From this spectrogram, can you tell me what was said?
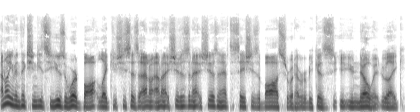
I don't even think she needs to use the word boss. Like she says, I don't, I don't, she doesn't, have, she doesn't have to say she's a boss or whatever because you, you know it. Like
